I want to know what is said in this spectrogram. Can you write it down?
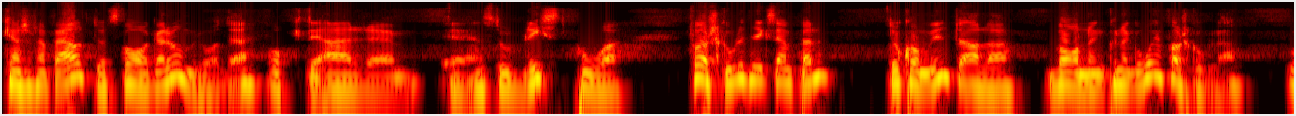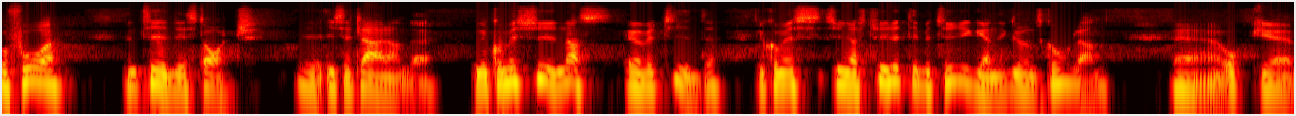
kanske framför allt ett svagare område och det är eh, en stor brist på förskolor till exempel, då kommer ju inte alla barnen kunna gå i en förskola och få en tidig start i, i sitt lärande. Det kommer synas över tid. Det kommer synas tydligt i betygen i grundskolan. Eh, och eh,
